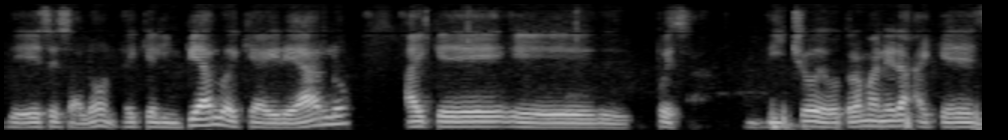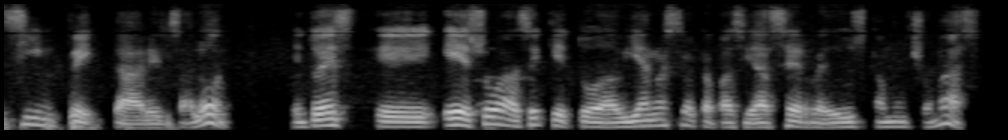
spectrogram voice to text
de ese salón, hay que limpiarlo, hay que airearlo, hay que, eh, pues, dicho de otra manera, hay que desinfectar el salón. Entonces, eh, eso hace que todavía nuestra capacidad se reduzca mucho más.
